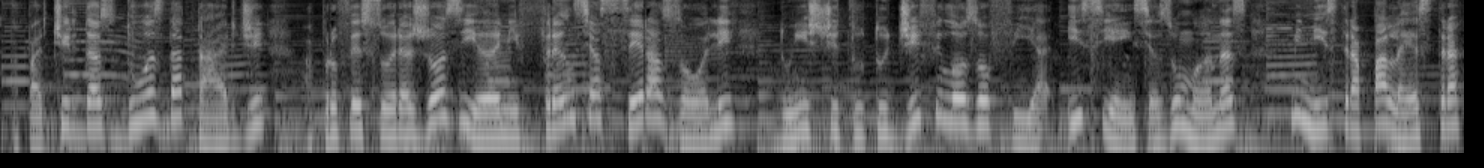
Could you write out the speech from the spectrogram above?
a partir das duas da tarde, a professora Josiane Francia Serrazoli, do Instituto de Filosofia e Ciências Humanas, ministra a palestra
